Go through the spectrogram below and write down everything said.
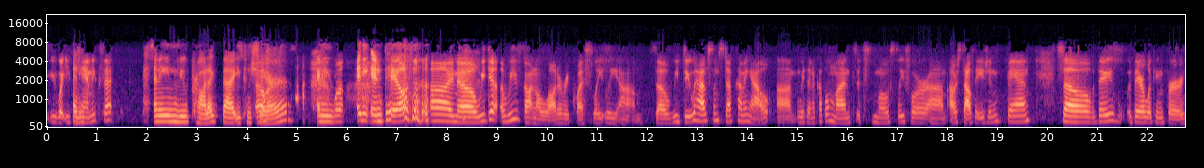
You, what you any, can expect? Any new product that you can oh. share? Oh. any well, any intel? I know we get we've gotten a lot of requests lately. Um, so we do have some stuff coming out um, within a couple months. It's mostly for um, our South Asian fan. So they they're looking for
